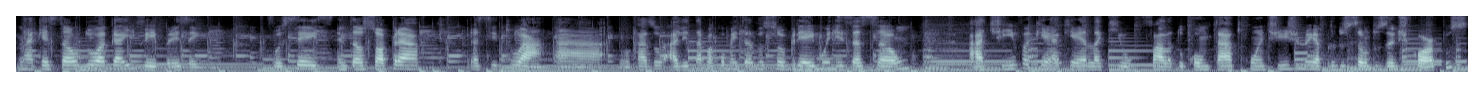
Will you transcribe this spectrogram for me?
na questão do HIV, por exemplo, vocês, então, só para situar, a, no caso, ali estava comentando sobre a imunização ativa, que é aquela que fala do contato com o antígeno e a produção dos anticorpos,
